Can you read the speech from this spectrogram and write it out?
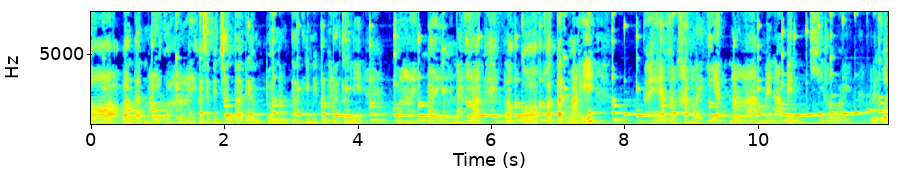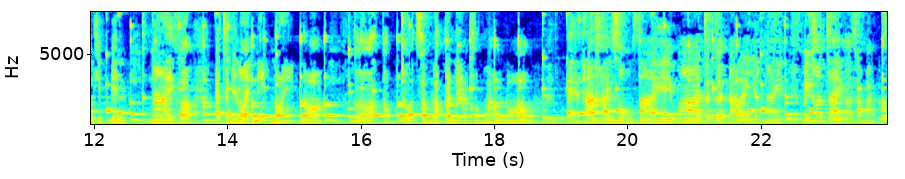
ก็วันตัดไหมก็หายก็จะเป็นชั้นตาเดิมตัวหนังตาที่มีปัญหาตรงนี้ก็หายไปนะคะแล้วก็พอตัดไหมแผลค่อนข้างละเอียดนะคะ หรือคนที่เป็นง่ายก็อาจจะมีรอยนิดหน่อยเนาะก็ตอบโจทย์สำหรับปัญหาของเราเนาะแต่ถ้าใครสงสัยว่าจะเกิดอะไรยังไงไม่เข้าใจก็สามารถปรึก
